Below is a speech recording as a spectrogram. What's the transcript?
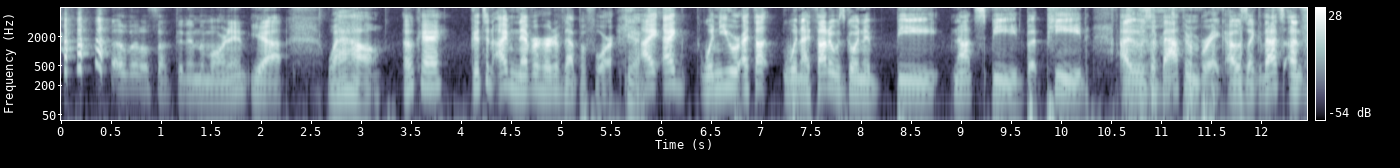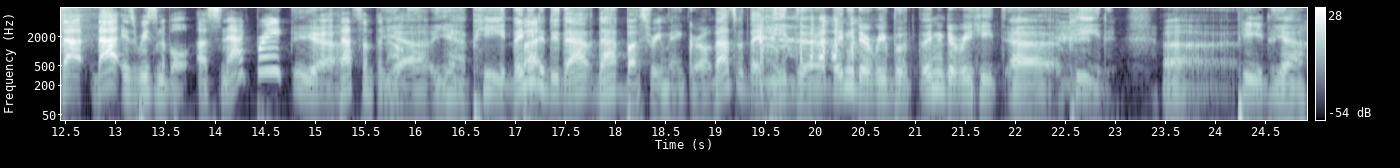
a little something in the morning. Yeah. Wow. Okay. Good to know. I've never heard of that before. Yeah. I, I when you were I thought when I thought it was going to be not speed but peed. I it was a bathroom break. I was like that's un, that that is reasonable. A snack break? Yeah, That's something else. Yeah, yeah, peed. They But- need to do that that bus remake, girl. That's what they need to. they need to reboot. They need to reheat uh, Pete. Uh, Peed. yeah.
